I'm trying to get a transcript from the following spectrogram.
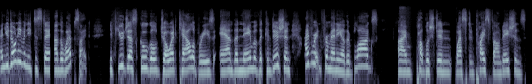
And you don't even need to stay on the website. If you just Google Joette Calabrese and the name of the condition, I've written for many other blogs. I'm published in Weston Price Foundation's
